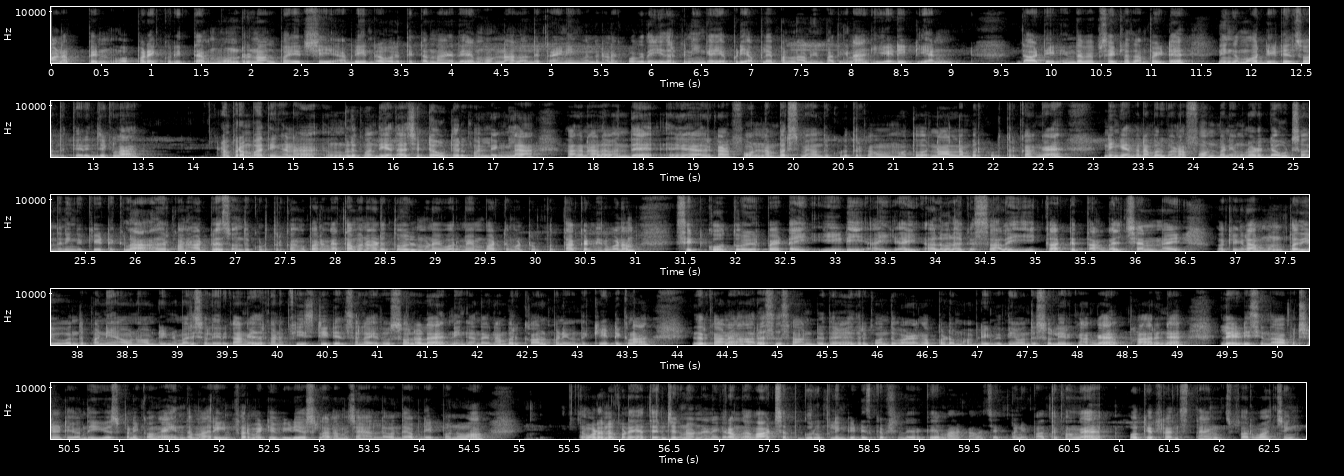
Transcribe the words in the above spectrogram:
மணப்பெண் ஒப்படை குறித்த மூன்று நாள் பயிற்சி அப்படின்ற ஒரு திட்டம் தான் இது. மூணு நாள் வந்து ட்ரைனிங் வந்து நடக்க போகுது. இதற்கு நீங்கள் எப்படி அப்ளை பண்ணலாம் அப்படின்னு பார்த்தீங்கன்னா எடிட் என் டாட் இன் இந்த வெப்சைட்டில் தான் போயிட்டு நீங்கள் மோர் டீட்டெயில்ஸ் வந்து தெரிஞ்சுக்கலாம். அப்புறம் பார்த்தீங்கன்னா உங்களுக்கு வந்து ஏதாச்சும் டவுட் இருக்கும் இல்லைங்களா? அதனால் வந்து அதற்கான ஃபோன் நம்பர்ஸுமே வந்து கொடுத்துருக்காங்க. மொத்தம் ஒரு நாலு நம்பர் கொடுத்துருக்காங்க. நீங்கள் எந்த நம்பருக்கு வேணால் ஃபோன் பண்ணி உங்களோட டவுட்ஸ் வந்து நீங்கள் கேட்டுக்கலாம். அதற்கான அட்ரஸ் வந்து கொடுத்துருக்காங்க பாருங்கள் தமிழ்நாடு தொழில் முனைவோர் மேம்பாட்டு மற்றும் புத்தாக்க நிறுவனம் சிட்கோ தொழிற்பேட்டை இடிஐஐ அலுவலக சாலை ஈக்காட்டு தாங்கல் சென்னை. ஓகேங்களா? முன்பதிவு வந்து பண்ணி ஆகணும் அப்படின்ற மாதிரி சொல்லியிருக்காங்க. இதற்கான ஃபீஸ் டீட்டெயில்ஸ் எல்லாம் எதுவும் சொல்லலை. நீங்கள் அந்த நம்பருக்கு கால் பண்ணி வந்து கேட்டுக்கலாம். இதற்கான அரசு சான்றிதழும் இதற்கு வந்து வழங்கப்படும் அப்படின்றதையும் வந்து சொல்லியிருக்காங்க. பாருங்கள் லேடிஸ் இந்த ஆப்பர்ச்சுனிட்டியை வந்து யூஸ் பண்ணிக்கோங்க. இந்த மாதிரி இன்ஃபர்மேட்டிவ் வீடியோஸ்லாம் நம்ம சேனலில் வந்து அப்டேட் பண்ணுவோம். உடனுக்குடையாக தெரிஞ்சுக்கணும்னு நினைக்கிறவங்க வாட்ஸ்அப் குரூப் லிங்க் டிஸ்கிரிப்ஷனில் இருக்குது மறக்காமல் செக் பண்ணி பார்த்துக்கோங்க. ஓகே ஃப்ரெண்ட்ஸ் தேங்க்ஸ் ஃபார் வாட்சிங்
